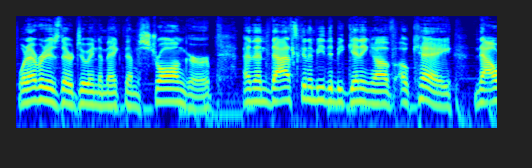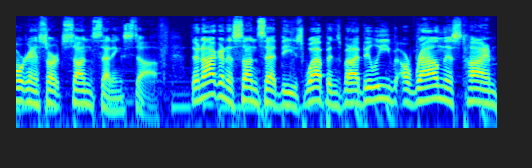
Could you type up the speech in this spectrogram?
whatever it is they're doing to make them stronger. And then that's going to be the beginning of, okay, now we're going to start sunsetting stuff. They're not going to sunset these weapons, but I believe around this time,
